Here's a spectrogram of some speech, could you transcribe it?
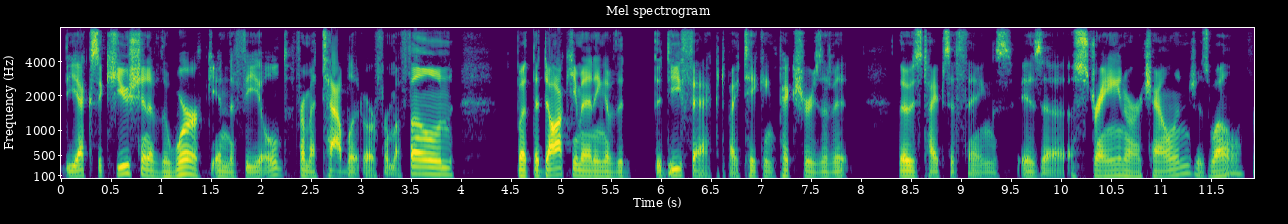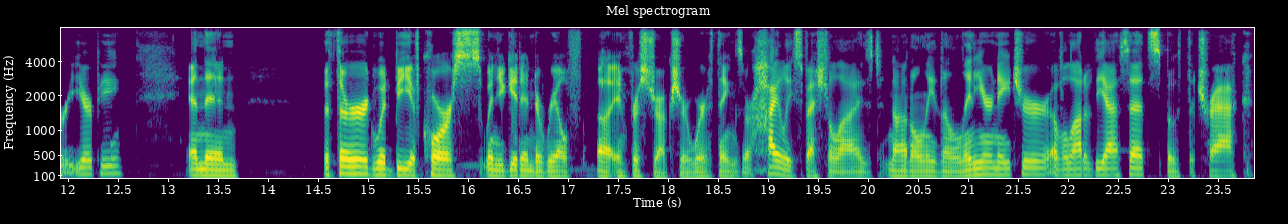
the execution of the work in the field from a tablet or from a phone, but the documenting of the, the defect by taking pictures of it. Those types of things is a, a strain or a challenge as well for ERP. And then the third would be, of course, when you get into rail uh, infrastructure where things are highly specialized, not only the linear nature of a lot of the assets, both the track,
